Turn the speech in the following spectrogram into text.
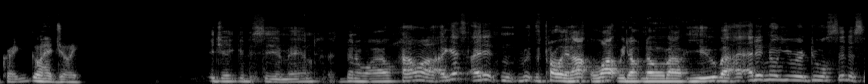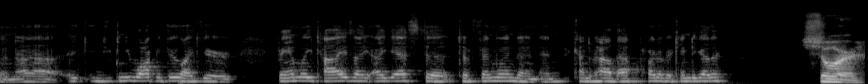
Great. Go ahead, Joey. Hey Jake, good to see you, man. It's been a while. How uh, I guess I didn't. There's probably not a lot we don't know about you, but I, I didn't know you were a dual citizen. Uh, can you walk me through like your family ties, I, I guess, to to Finland and and kind of how that part of it came together? Sure.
